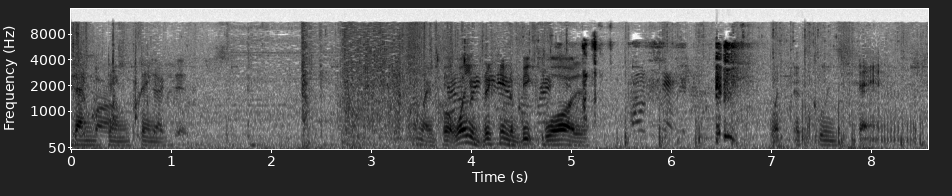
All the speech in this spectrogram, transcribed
dang dang dang. Oh my god, why are you breaking the big wall? what a coincidence.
